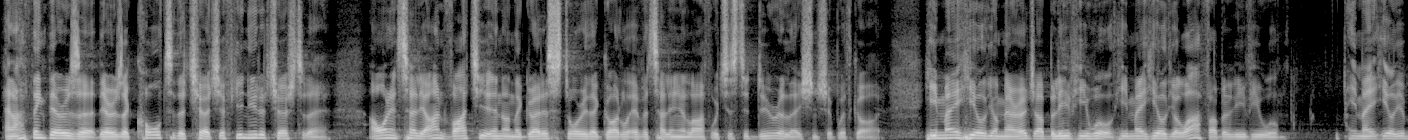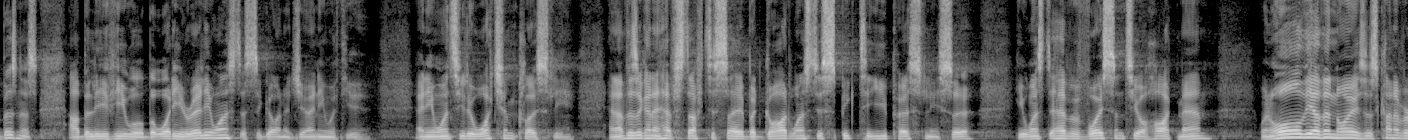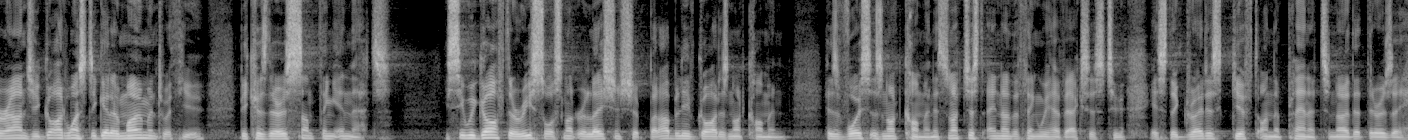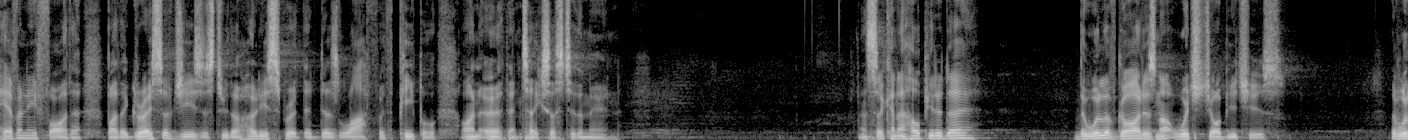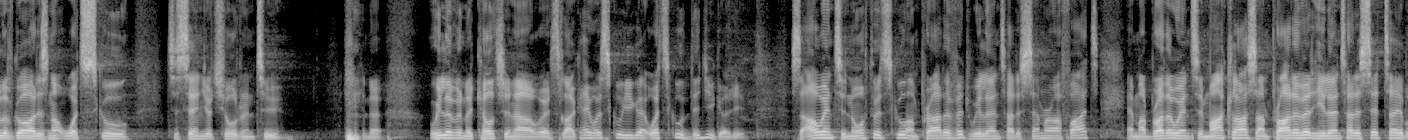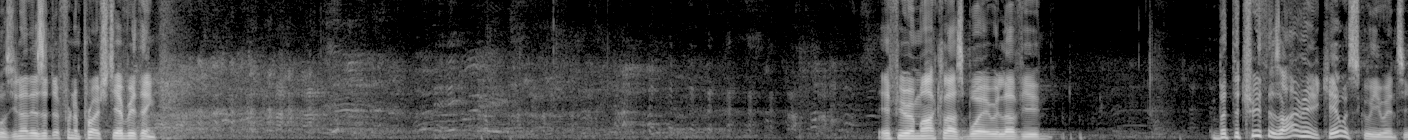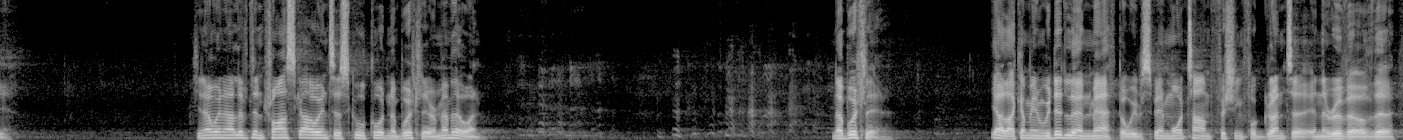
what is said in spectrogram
And I think there is a, there is a call to the church. If you're new to church today, I want to tell you, I invite you in on the greatest story that God will ever tell in your life, which is to do relationship with God. He may heal your marriage. I believe He will. He may heal your life. I believe He will. He may heal your business. I believe He will. But what He really wants is to go on a journey with you. And He wants you to watch Him closely. And others are going to have stuff to say, but God wants to speak to you personally, sir. He wants to have a voice into your heart, ma'am. When all the other noise is kind of around you, God wants to get a moment with you because there is something in that. You see, we go after resource, not relationship, but I believe God is not common. His voice is not common. It's not just another thing we have access to. It's the greatest gift on the planet to know that there is a heavenly Father by the grace of Jesus through the Holy Spirit that does life with people on earth and takes us to the moon. And so, can I help you today? The will of God is not which job you choose. The will of God is not what school to send your children to. you know, we live in a culture now where it's like, hey, what school you go? What school did you go to? So I went to Northwood School. I'm proud of it. We learned how to samurai fight. And my brother went to Michaelhouse. I'm proud of it. He learned how to set tables. You know, there's a different approach to everything. if you're a Michaelhouse boy, we love you. But the truth is, I don't really care what school you went to. You know, when I lived in Transkei, I went to a school called Nabutle. Remember that one? Nabutle. Yeah, like, I mean, we did learn math, but we spent more time fishing for grunter in the river of the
